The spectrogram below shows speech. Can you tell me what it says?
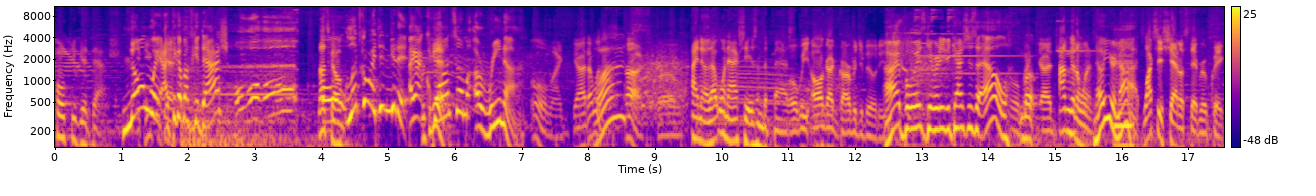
hope you get dash. No way. I think I'm about to get Dash. Oh, oh, oh. oh. Let's Oh, go. Let's go. I didn't get it. I got What'd get? Quantum Arena. Oh my god, that one What? sucks, bro. I know that one actually isn't the best. Well, we all got garbage abilities. All right, boys, get ready to catch this L. Oh my Bro. god. I'm gonna win. No, you're mm. not. Watch this shadow step real quick.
